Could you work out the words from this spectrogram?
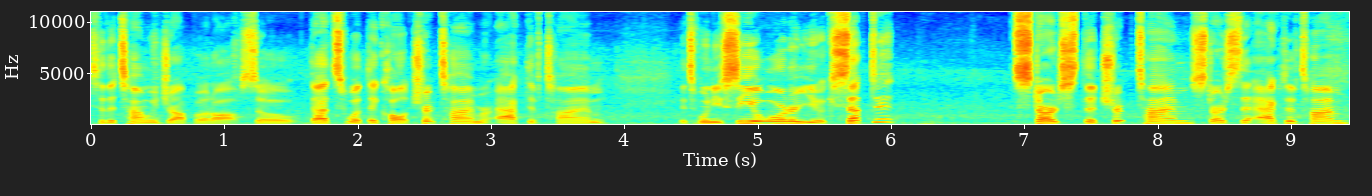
to the time we drop it off. So that's what they call trip time or active time. It's when you see an order, you accept it, starts the trip time, starts the active time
